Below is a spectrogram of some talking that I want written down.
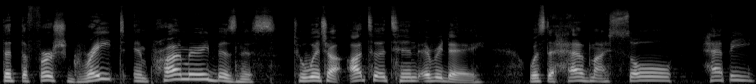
that the first great and primary business to which I ought to attend every day was to have my soul happy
